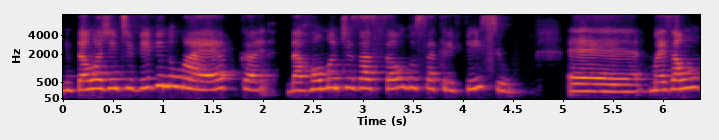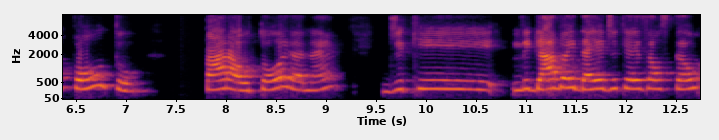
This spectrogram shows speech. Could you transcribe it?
Então, a gente vive numa época da romantização do sacrifício, é, mas há um ponto para a autora, né, de que ligado à ideia de que a exaustão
